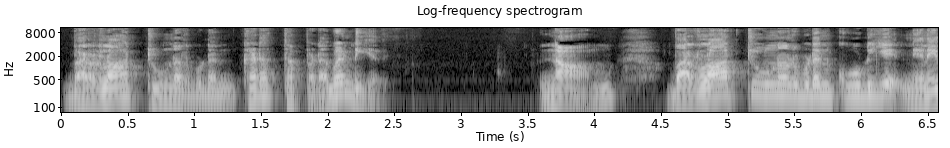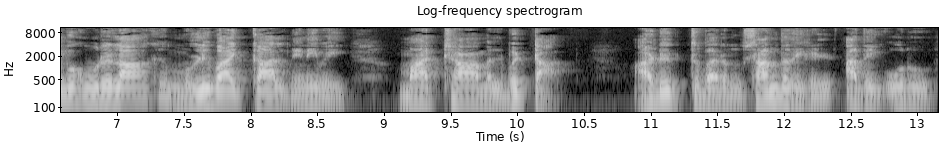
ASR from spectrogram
வரலாற்று உணர்வுடன் கடத்தப்பட வேண்டியது. நாம் வரலாற்று உணர்வுடன் கூடிய நினைவுகூறலாக முள்ளிவாய்க்கால் நினைவை மாற்றாமல் விட்டால் அடுத்து வரும் சந்ததிகள் அதை ஒரு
